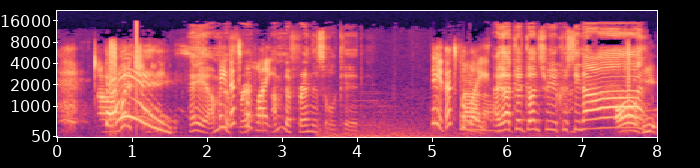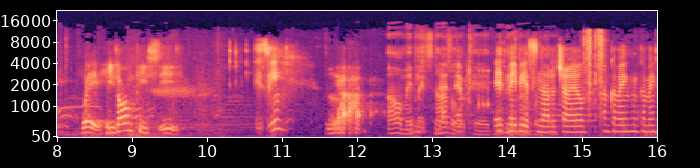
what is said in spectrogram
Aw, ah, what a ch- Thanks! Hey, I'm Hey, gonna that's friend. polite. I'm gonna friend this little kid. hey, that's Nah, polite. nah. I got good guns for you, Christina. Oh, he, wait, he's on PC. Is he? Yeah. Oh, maybe he's not a little kid. It, maybe he's it's not a child. I'm coming. I'm coming.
